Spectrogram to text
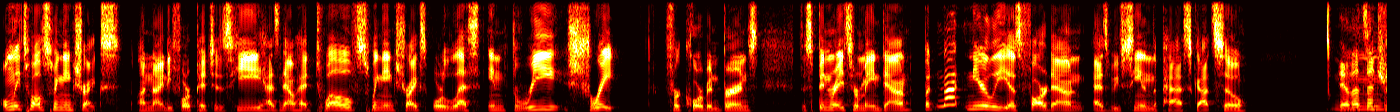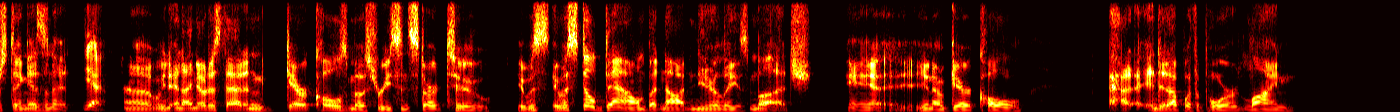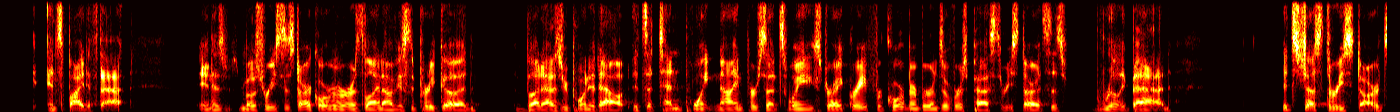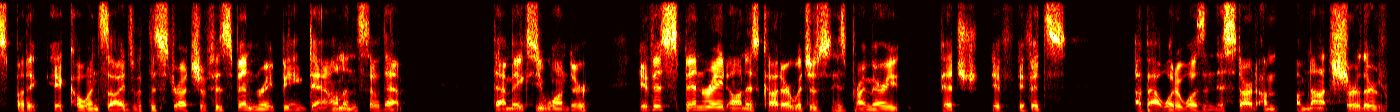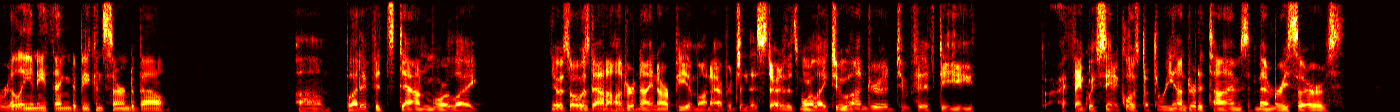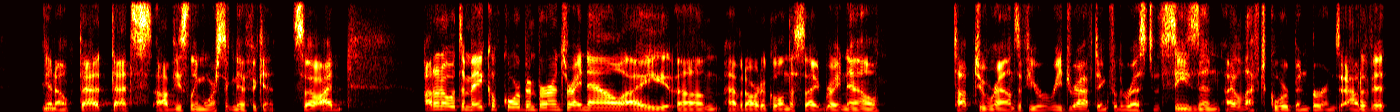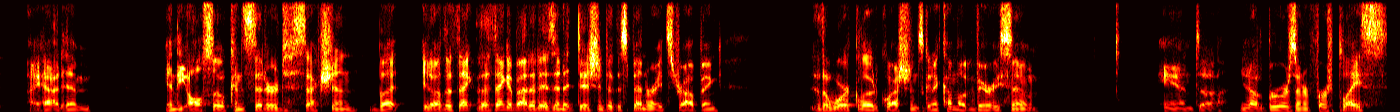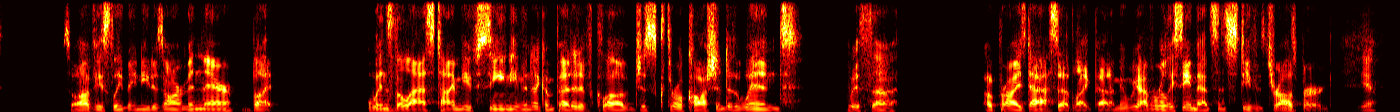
Only 12 swinging strikes on 94 pitches. He has now had 12 swinging strikes or less in three straight for Corbin Burnes. The spin rates remain down, but not nearly as far down as we've seen in the past, Scott. So, Yeah, that's interesting, isn't it? yeah, Uh, we, and I noticed that in Gerrit Cole's most recent start too. It was it was still down, but not nearly as much. And you know, Gerrit Cole had, ended up with a poor line. In spite of that, in his most recent start, Corbin Burnes' line obviously pretty good. But as you pointed out, it's a 10.9% swinging strike rate for Corbin Burnes over his past three starts. That's really bad. It's just three starts, but it, it coincides with the stretch of his spin rate being down. And so that that makes you wonder if his spin rate on his cutter, which is his primary pitch, if if it's about what it was in this start, I'm I'm not sure there's really anything to be concerned about. Um, but if it's down more like it was, so it was down 109 RPM on average in this start. It's more like 200, 250, I think we've seen it close to 300 at times, if memory serves. You know that that's obviously more significant. So I, I don't know what to make of Corbin Burnes right now. I um, have an article on the site right now. Top two rounds if you were redrafting for the rest of the season. I left Corbin Burnes out of it. I had him in the also considered section, but you know the thing the thing about it is, in addition to the spin rates dropping, the workload question is going to come up very soon. And uh, you know the Brewers are in first place, so obviously they need his arm in there. But when's the last time you've seen even a competitive club just throw caution to the wind with uh, a prized asset like that? I mean, we haven't really seen that since Stephen Strasburg yeah.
